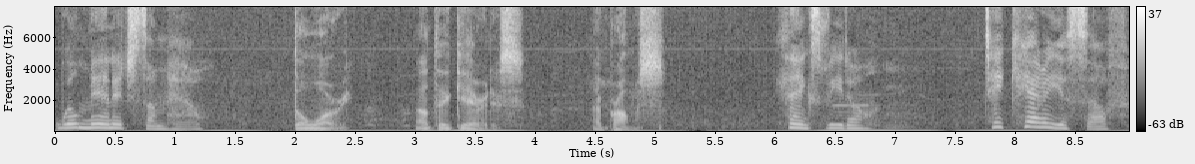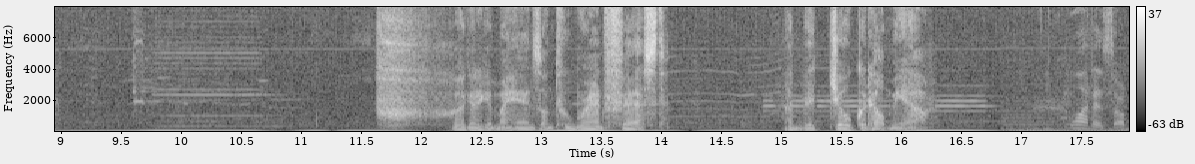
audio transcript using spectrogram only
We'll manage somehow. Don't worry. I'll take care of this. I promise. Thanks, Vito. Take care of yourself. I gotta get my hands on two grand fast. I bet Joe could help me out. What is up,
